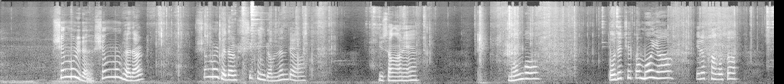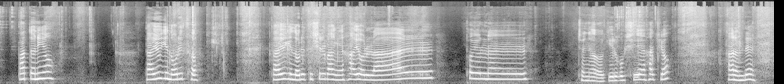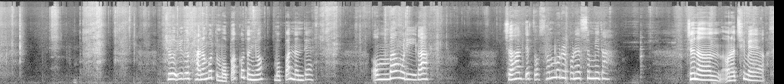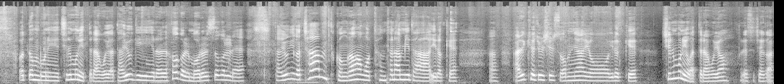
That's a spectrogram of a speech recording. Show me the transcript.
식물이래. 식물 배달? 식물 배달 시킨 게 없는데 이상하네. 뭔고? 도대체 또 뭐야? 이렇게 하고서 봤더니요. 다육이 놀이터. 다육이 놀이터 실방에 화요일날, 토요일날 저녁 7시에 하죠. 하는데, 저 이거 사는 것도 못 봤거든요. 못 봤는데, 엄방우리가 저한테 또 선물을 보냈습니다. 저는 오늘 아침에 어떤 분이 질문이 있더라고요. 다육이를 흙을 뭐를 썩을래? 다육이가 참 건강하고 튼튼합니다. 이렇게 아, 가르쳐 주실 수 없냐요? 이렇게 질문이 왔더라고요. 그래서 제가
